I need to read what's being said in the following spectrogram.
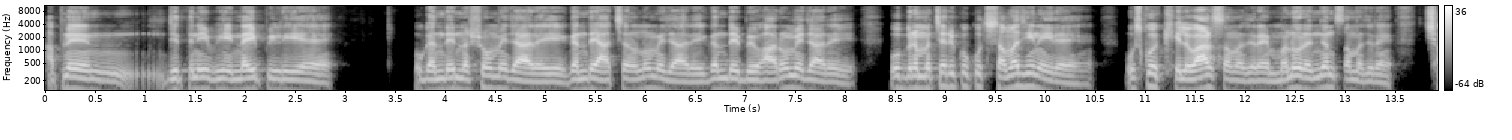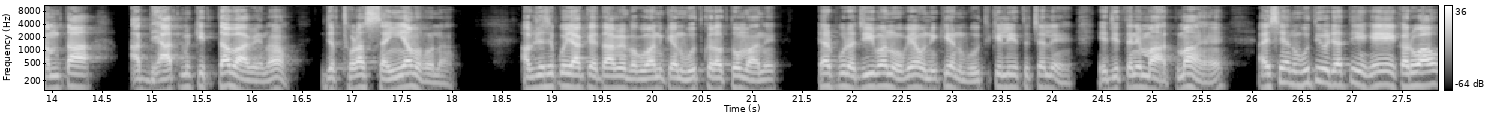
अपने जितनी भी नई पीढ़ी है, वो गंदे नशों में जा रहे गंदे आचरणों में जा रहे गंदे व्यवहारों में जा रहे वो ब्रह्मचर्य को कुछ समझ ही नहीं रहे हैं। उसको खिलवाड़ समझ रहे हैं, मनोरंजन समझ रहे हैं। क्षमता अध्यात्म की तब आवे ना। जब थोड़ा संयम होना। अब जैसे कोई आ कहता है, मैं भगवान की अनुभूत कराओ तो माने। यार पूरा जीवन हो गया उन्हीं की अनुभूति के लिए तो चले हैं। ये जितने महात्मा हैं, ऐसी अनुभूति हो जाती है कि, ये करवाओ,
